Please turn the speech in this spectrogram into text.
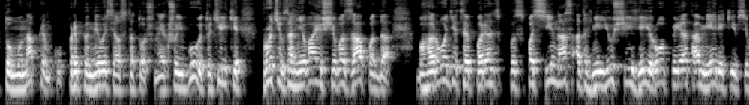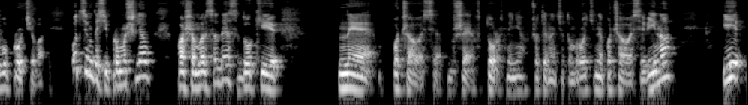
в тому напрямку припинилися остаточно. Якщо й були, то тільки проти загніваючого Запада, Богородице, спаси нас от гниющей Європи, от Америки і всього прочого. От цим десь і промишляв Паша Мерседес, доки не почалося вже вторгнення в 2014 році, не почалася війна, і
